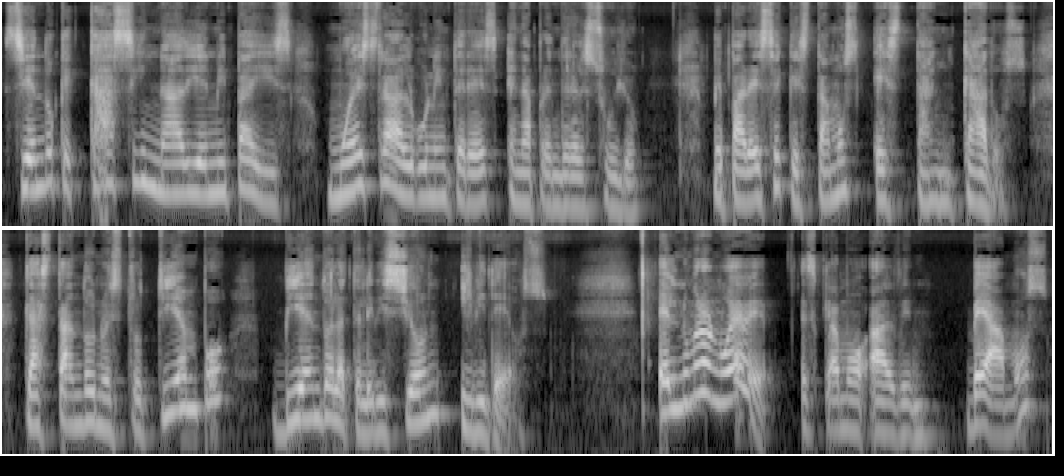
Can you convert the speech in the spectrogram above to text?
siendo que casi nadie en mi país muestra algún interés en aprender el suyo. Me parece que estamos estancados, gastando nuestro tiempo viendo la televisión y videos. El número 9 exclamó Alvin. Veamos.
